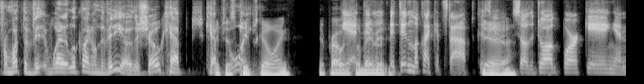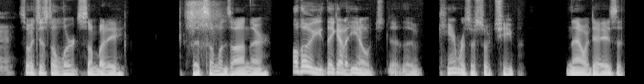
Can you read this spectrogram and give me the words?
from what the vi- what it looked like on the video, the show kept kept It just going. keeps going. It probably Yeah, so it maybe didn't, it didn't look like it stopped because Yeah. you saw the dog barking and So it just alerts somebody that someone's on there. Although you, they got to, you know, the the cameras are so cheap nowadays that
